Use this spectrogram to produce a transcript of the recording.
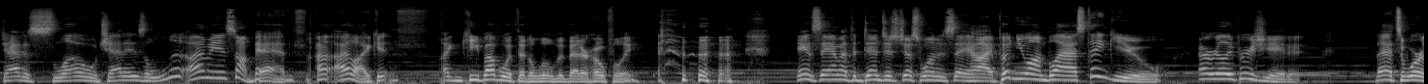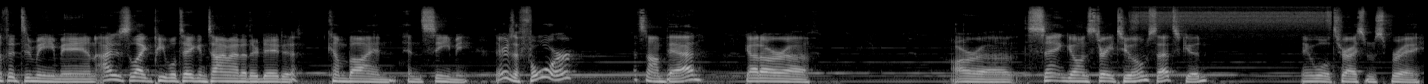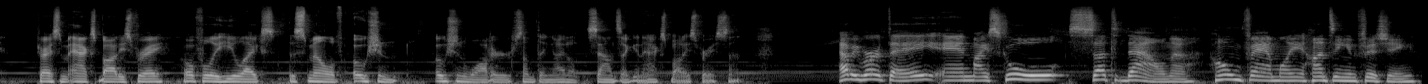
Chat is slow. Chat is a little. I mean, it's not bad. I, I like it. I can keep up with it a little bit better, hopefully. Can't say I'm at the dentist. Just wanted to say hi. Putting you on blast. Thank you. I really appreciate it. That's worth it to me, man. I just like people taking time out of their day to come by and, and see me. There's a four. That's not bad. Got our uh, our uh, scent going straight to him, so that's good. Maybe we'll try some spray. Try some Axe body spray. Hopefully he likes the smell of ocean ocean water or something. I don't sounds like an Axe body spray scent. Happy birthday, and my school shut down. Home family, hunting and fishing.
